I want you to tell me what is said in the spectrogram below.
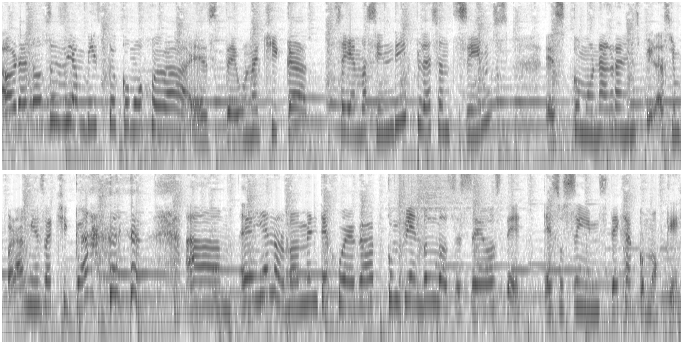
Ahora no sé si han visto cómo juega este una chica, se llama Cindy Pleasant Sims es como una gran inspiración para mí esa chica. ella normalmente juega cumpliendo los deseos de, esos sims, deja como que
